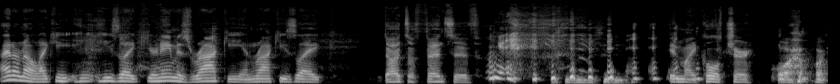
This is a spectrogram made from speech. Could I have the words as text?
I don't know. Like he, he he's like, your name is Rocky, and Rocky's like, that's offensive in my culture. or or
